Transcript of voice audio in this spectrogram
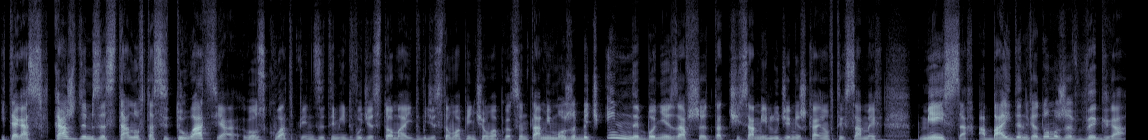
I teraz w każdym ze stanów ta sytuacja, rozkład między tymi 20 i 25% może być inny, bo nie zawsze ci sami ludzie mieszkają w tych samych miejscach. A Biden wiadomo, że wygra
